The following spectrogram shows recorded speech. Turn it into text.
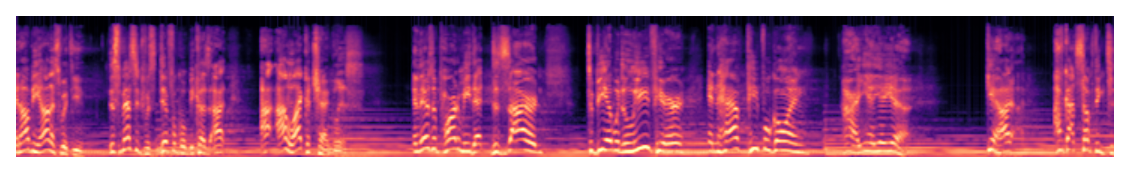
And I'll be honest with you, this message was difficult because I, I, I like a checklist. And there's a part of me that desired to be able to leave here and have people going, all right, yeah, yeah, yeah. Yeah, I, I've got something to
